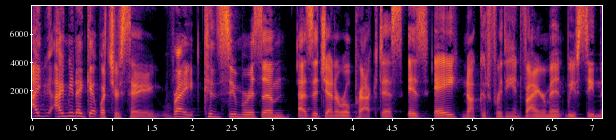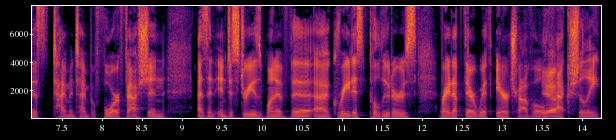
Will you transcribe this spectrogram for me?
I, I mean, I get what you're saying, right? Consumerism as a general practice is A, not good for the environment. We've seen this time and time before. Fashion as an industry is one of the uh, greatest polluters, right up there with air travel, yeah. actually.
